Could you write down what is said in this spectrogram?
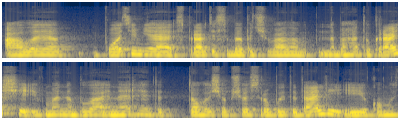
Але потім я справді себе почувала набагато краще, і в мене була енергія для того, щоб щось робити далі і комусь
